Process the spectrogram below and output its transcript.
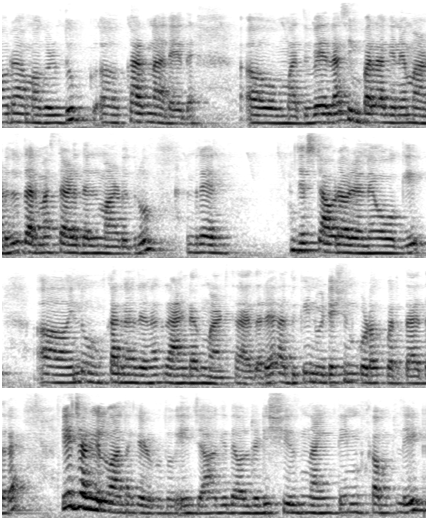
ಅವರ ಮಗಳದ್ದು ಕರ್ನಾರೆ ಇದೆ. ಮದುವೆ ಎಲ್ಲ ಸಿಂಪಲ್ ಆಗಿನೇ ಮಾಡಿದ್ರು ಧರ್ಮಸ್ಥಳದಲ್ಲಿ ಮಾಡಿದ್ರು. ಅಂದರೆ ಜಸ್ಟ್ ಅವರವರೇನೆ ಹೋಗಿ ಇನ್ನು ಕರ್ನಾಟಕನ ಗ್ರ್ಯಾಂಡಾಗಿ ಮಾಡ್ತಾ ಇದ್ದಾರೆ ಅದಕ್ಕೆ ಇನ್ವಿಟೇಷನ್ ಕೊಡೋಕೆ ಬರ್ತಾ ಇದ್ದಾರೆ ಏಜ್ ಆಗಿಲ್ವಾ ಅಂತ ಕೇಳ್ಬೋದು. ಏಜ್ ಆಗಿದೆ already she is nineteen complete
